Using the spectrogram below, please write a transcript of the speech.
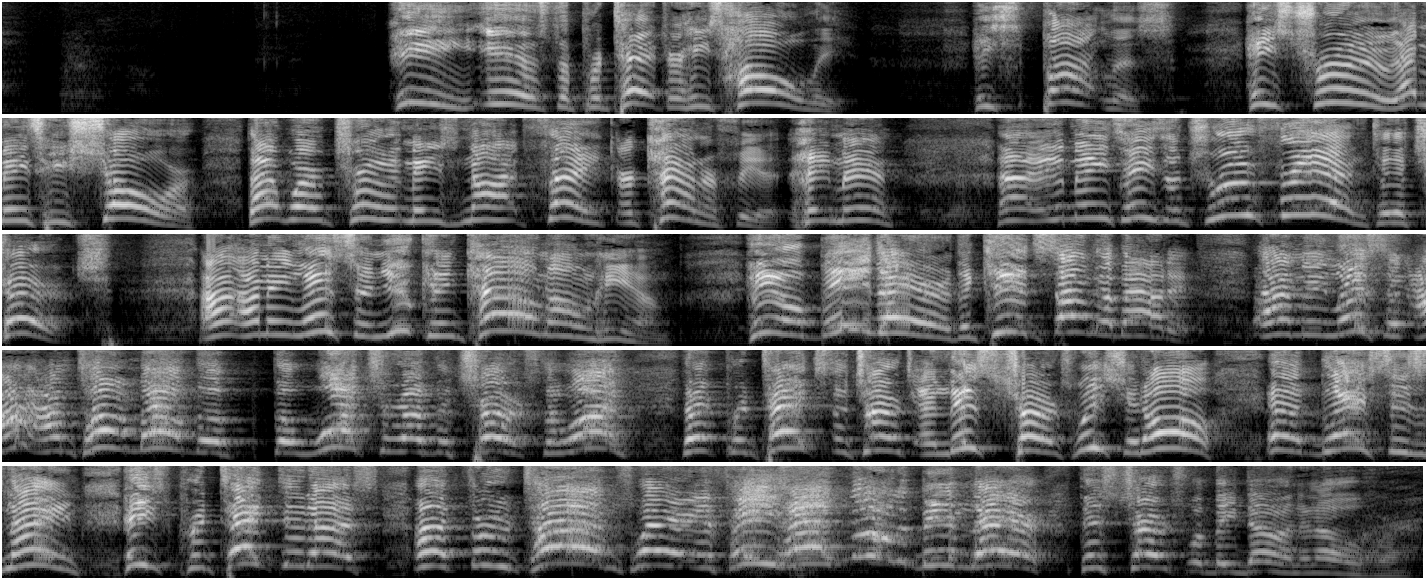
He is the protector. He's holy. He's spotless. He's true. That means he's sure. That word true, it means not fake or counterfeit. Amen. Uh, it means he's a true friend to the church. I, I mean, listen, you can count on him. He'll be there. The kids sung about it. I mean, listen, I, am talking about the, the watcher of the church, the one that protects the church. And this church, we should all uh, bless his name. He's protected us uh, through times where if he had not been there, this church would be done and over.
